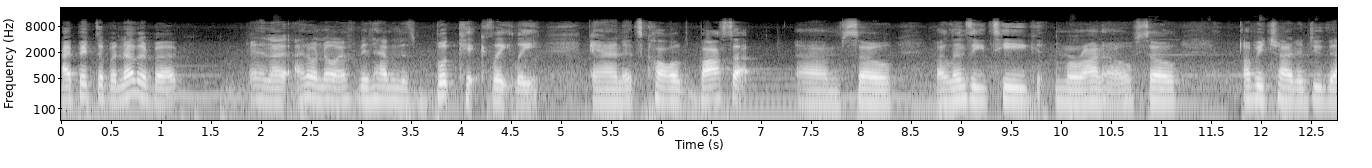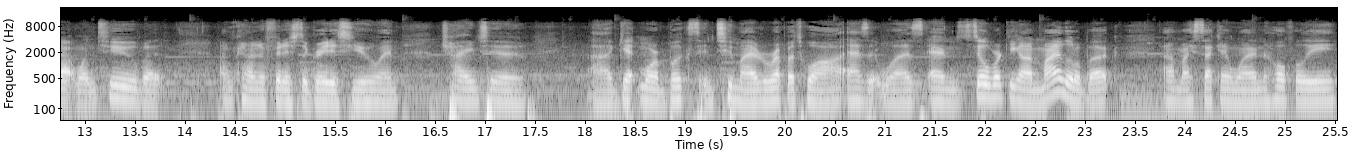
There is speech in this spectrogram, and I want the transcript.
I picked up another book and I, I don't know, I've been having this book kick lately, and it's called Boss Up. Um, so, by Lindsay Teague Moreno. So, I'll be trying to do that one too, but I'm trying to finish The Greatest You and trying to uh, get more books into my repertoire as it was, and still working on my little book, uh, my second one. Hopefully,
